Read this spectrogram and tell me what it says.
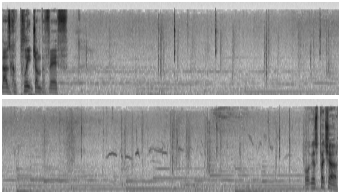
That was a complete jump of faith. Look, there's a picture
